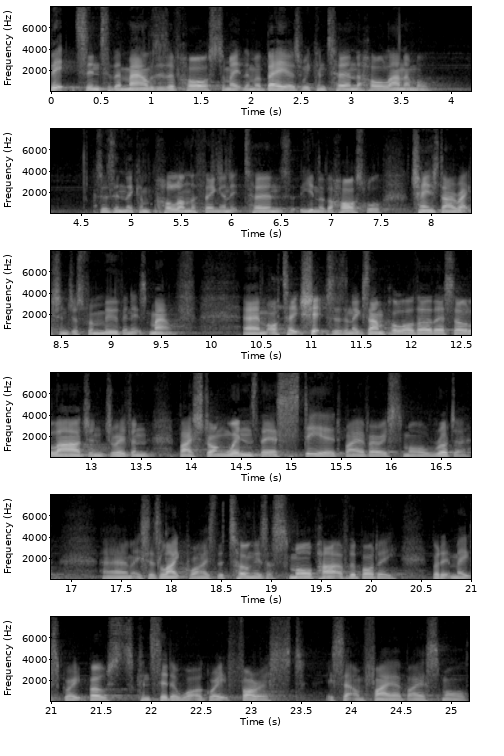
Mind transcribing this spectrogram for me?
bits into the mouths of horse to make them obey us, we can turn the whole animal. So, as in, they can pull on the thing and it turns, you know, the horse will change direction just from moving its mouth. Um, or take ships as an example, although they're so large and driven by strong winds, they are steered by a very small rudder. Um, he says, likewise, the tongue is a small part of the body, but it makes great boasts. Consider what a great forest is set on fire by a small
